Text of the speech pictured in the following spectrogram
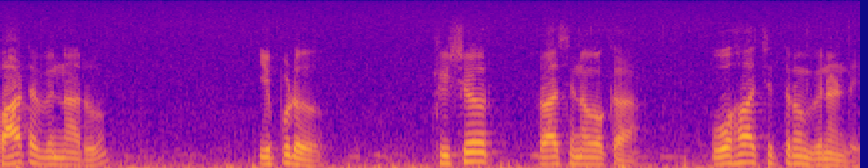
పాట విన్నారు. ఇప్పుడు కిషోర్ రాసిన ఒక ఊహా చిత్రం వినండి.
